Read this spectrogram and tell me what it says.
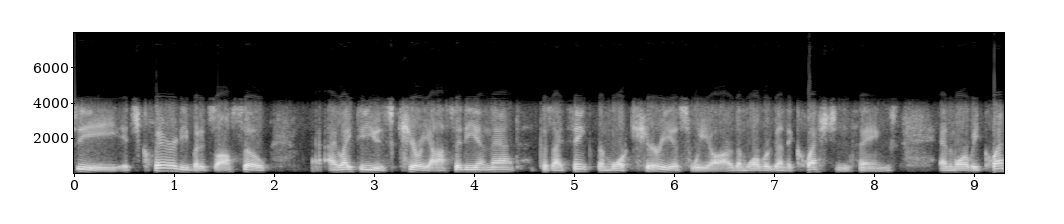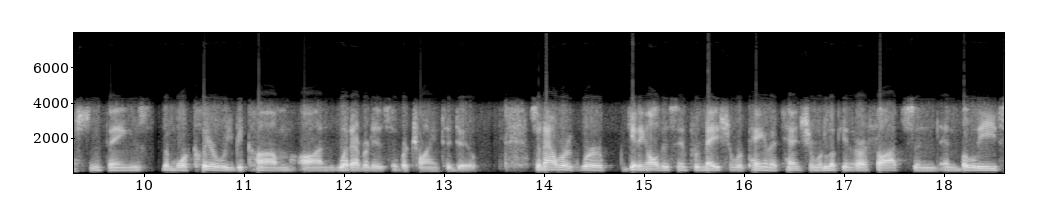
C. It's clarity, but it's also, I like to use curiosity in that because I think the more curious we are, the more we're going to question things. And the more we question things, the more clear we become on whatever it is that we're trying to do. So now we're, we're getting all this information, we're paying attention, we're looking at our thoughts and, and beliefs,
